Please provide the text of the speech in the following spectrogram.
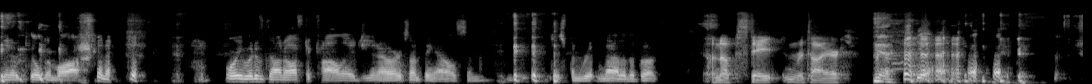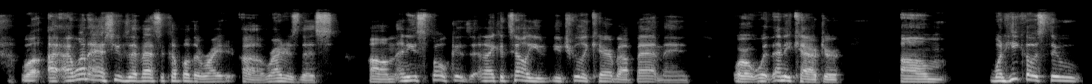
you know killed him off. You know? or he would have gone off to college, you know, or something else, and just been written out of the book. Gone upstate and retired. Yeah. yeah. well, I, I, want to ask you because I've asked a couple of the writer, uh, writers this, um, and you spoke, and I could tell you you truly care about Batman or with any character. Um, when he goes through,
